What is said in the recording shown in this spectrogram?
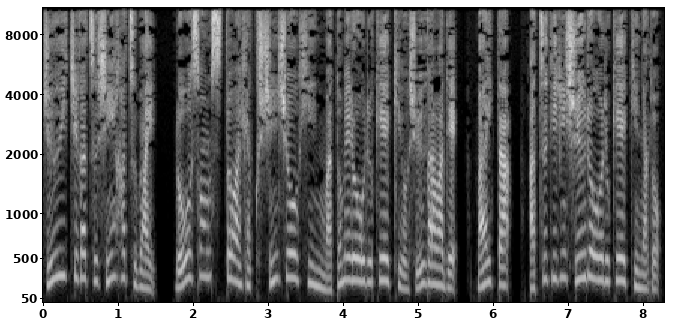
11月新発売、ローソンストア100新商品まとめロールケーキを週側で巻いた厚切りシューロールケーキなど。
